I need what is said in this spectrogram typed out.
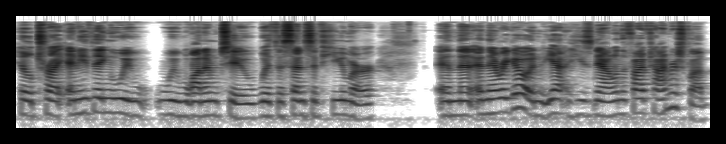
he'll try anything we we want him to with a sense of humor." And then and there we go. And yeah, he's now in the Five Timers Club.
